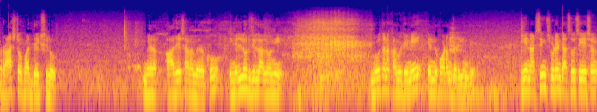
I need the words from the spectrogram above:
రాష్ట్ర ఉపాధ్యక్షులు మేర ఆదేశాల మేరకు నెల్లూరు జిల్లాలోని నూతన కమిటీని ఎన్నుకోవడం జరిగింది. ఈ నర్సింగ్ స్టూడెంట్ అసోసియేషన్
